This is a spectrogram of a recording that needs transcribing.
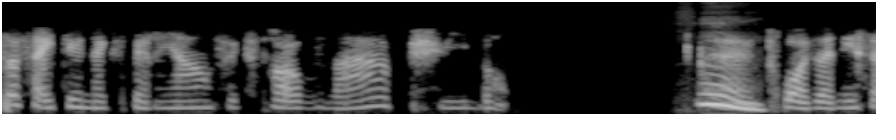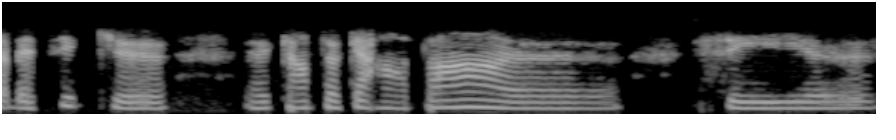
ça ça a été une expérience extraordinaire puis bon euh, mmh. trois années sabbatiques quand tu as 40 ans c'est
